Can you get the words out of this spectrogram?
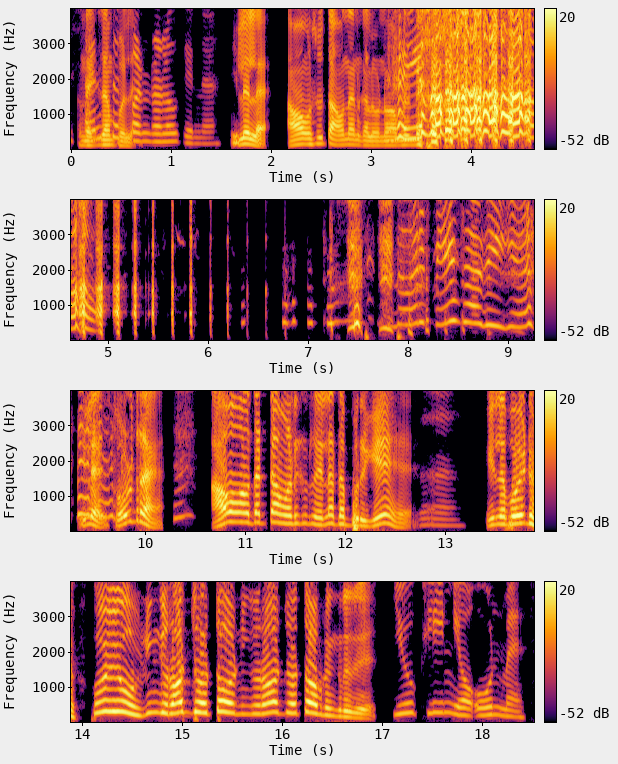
அந்த சென்சார் எக்ஸாம்பிள். பண்ற அளவுக்கு என்ன? இல்ல, இல்ல. அவன் அவன் சுத்த அவன் தான் கழுவணும் அப்படின்னு. ஐயோ! இந்த மாரி பேசாதீங்க. இல்ல சொல்றேன். அவன் அவன் தட்ட அவன் எடுக்கிறதுல என்ன தப்பு இருக்கு? ஆ. இதுல போயிட்டு, "ஐயோ! நீங்க ராஜாத்தா, நீங்க ராஜாத்தா" அப்படிங்கிறது. You clean your own mess.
